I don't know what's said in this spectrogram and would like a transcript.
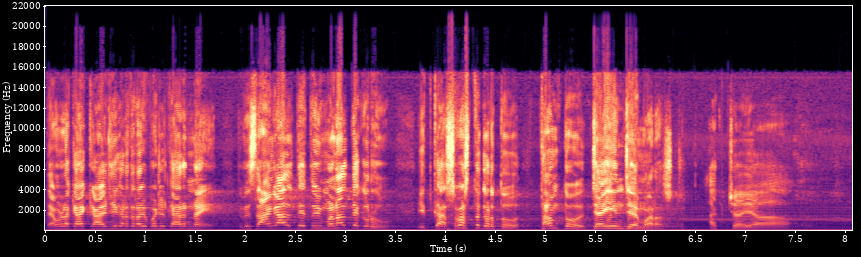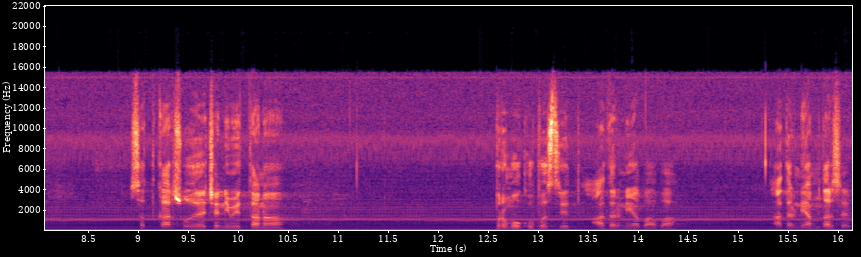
त्यामुळे काय काळजी करता राजू पाटील कारण नाही. तुम्ही सांगाल ते तुम्ही म्हणाल ते करू. इतका अस्वस्थ करतो थांबतो. जय हिंद जय महाराष्ट्र. आजच्या या सत्कार सोहळ्याच्या निमित्तानं प्रमुख उपस्थित आदरणीय बाबा आदरणीय आमदार साहेब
